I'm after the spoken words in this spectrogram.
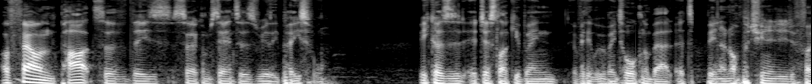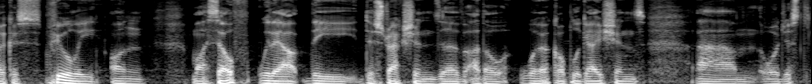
I've found parts of these circumstances really peaceful because it, it just like you've been everything we've been talking about. It's been an opportunity to focus purely on myself without the distractions of other work obligations um, or just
